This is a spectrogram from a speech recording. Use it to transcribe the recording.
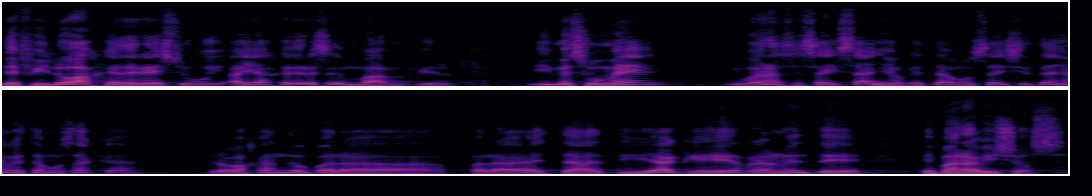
desfiló ajedrez, uy, hay ajedrez en Banfield. Y me sumé, y bueno, hace seis años que estamos, seis, siete años que estamos acá, trabajando para, para esta actividad que realmente es maravillosa.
